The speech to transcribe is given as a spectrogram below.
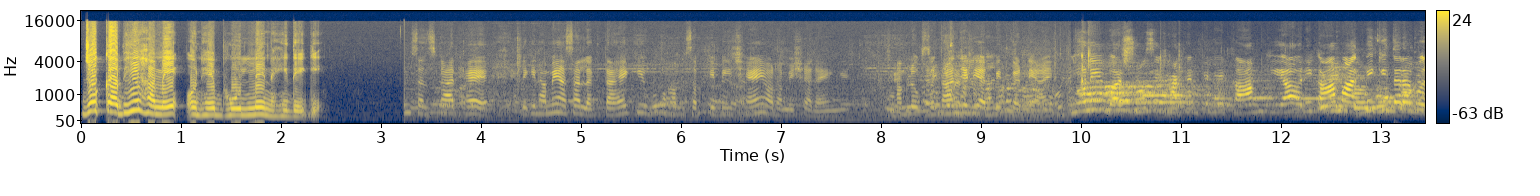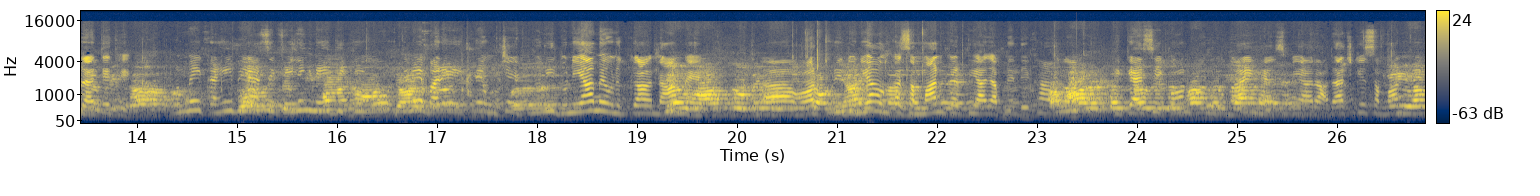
जो कभी हमें उन्हें भूलने नहीं देगी। संस्कार है लेकिन हमें ऐसा लगता है कि वो हम सबके बीच हैं और हमेशा रहेंगे। हम लोग श्रद्धांजलि अर्पित करने आए उन्होंने वर्षों से झारखंड के लिए काम किया और एक आम आदमी की तरह वो रहते थे। उनमें कहीं भी ऐसी फीलिंग नहीं थी कि वो इतने बड़े इतने ऊँचे पूरी दुनिया में उनका नाम है। और पूरी दुनिया उनका सम्मान करती है। आज आपने देखा होगा कि कैसे कौन कौन लोग आए हैं। इसमें राजकीय सम्मान दिया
